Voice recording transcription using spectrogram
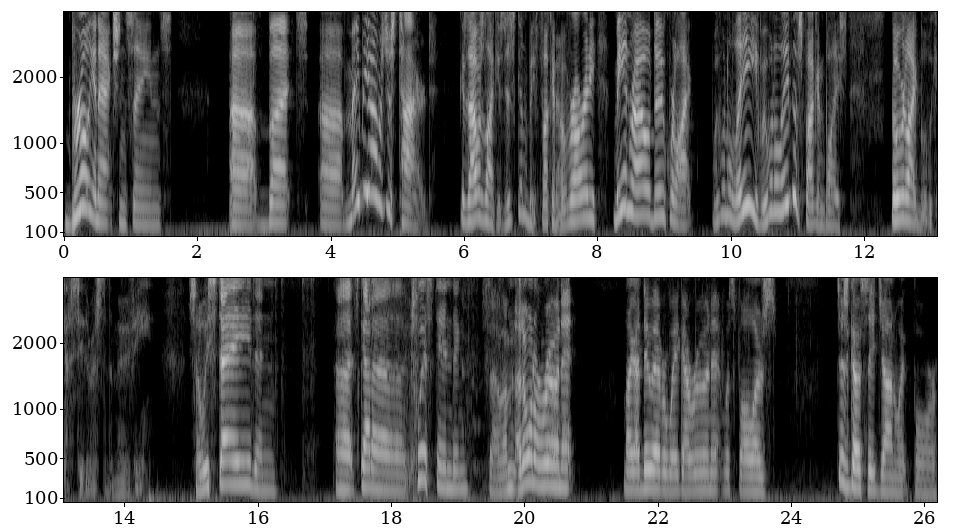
brilliant action scenes. Uh, but uh, maybe I was just tired because I was like, is this going to be fucking over already? Me and Raul Duke were like, we want to leave. We want to leave this fucking place. But we're like, but we got to see the rest of the movie. So we stayed, and uh, it's got a twist ending. So I'm, I do not want to ruin it like I do every week. I ruin it with spoilers. Just go see John Wick 4.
